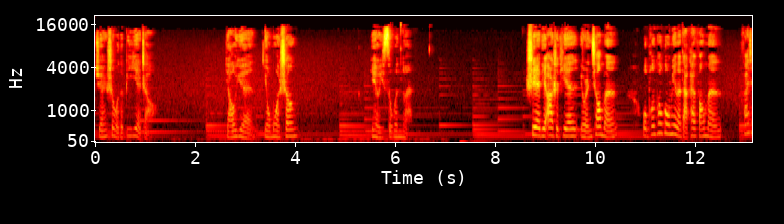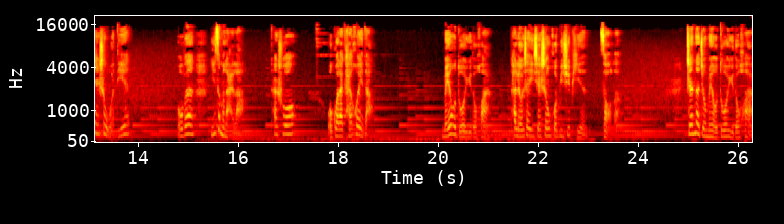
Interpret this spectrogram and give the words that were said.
居然是我的毕业照。遥远又陌生，也有一丝温暖。失业第二十天，有人敲门，我蓬头垢面的打开房门，发现是我爹。我问你怎么来了，他说我过来开会的。没有多余的话，他留下一些生活必需品走了。真的就没有多余的话。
